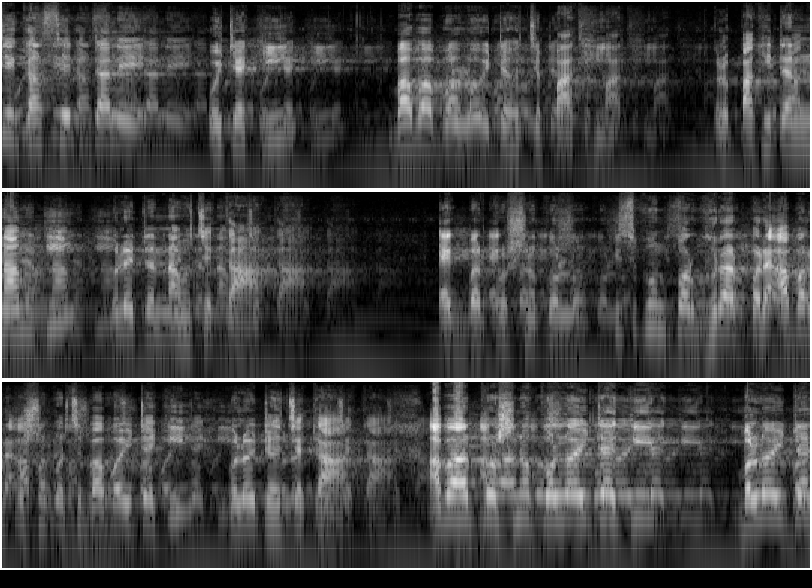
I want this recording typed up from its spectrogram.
যে গাছের ডালে ওইটা কি? বাবা বলল ওইটা হচ্ছে পাখি। বলে পাখিটার নাম কি? বলে এটার নাম হচ্ছে কাক। একবার প্রশ্ন করল কিছুক্ষণ পর ঘোরার পরে আবার প্রশ্ন করছে বাবা এটা কি? বলে এটা হচ্ছে কাক। আবার প্রশ্ন করল এটা কি? বলল এটা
